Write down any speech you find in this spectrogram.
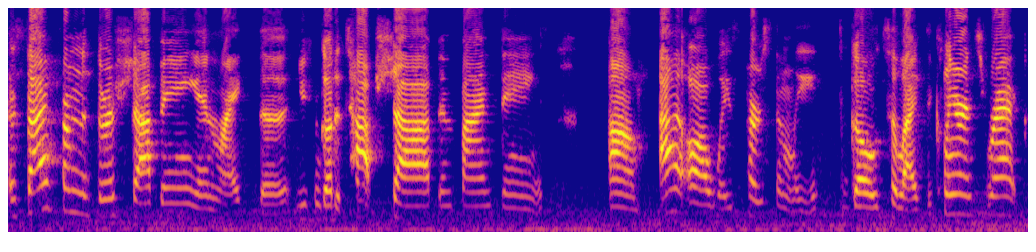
aside from the thrift shopping and like the you can go to Top Shop and find things. Um, I always personally go to like the clearance rack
